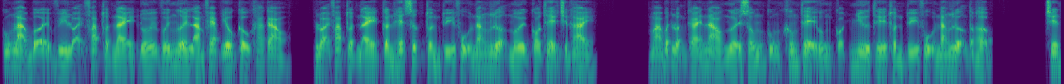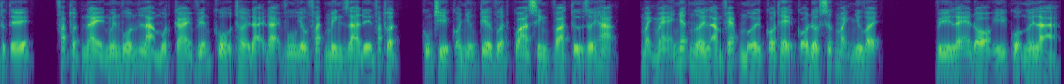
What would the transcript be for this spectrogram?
cũng là bởi vì loại pháp thuật này đối với người làm phép yêu cầu khá cao, loại pháp thuật này cần hết sức thuần túy phụ năng lượng mới có thể triển khai. Mà bất luận cái nào người sống cũng không thể ủng có như thế thuần túy phụ năng lượng tập hợp. Trên thực tế, pháp thuật này nguyên vốn là một cái viễn cổ thời đại đại vu yêu phát minh ra đến pháp thuật, cũng chỉ có những kia vượt qua sinh và tử giới hạn, mạnh mẽ nhất người làm phép mới có thể có được sức mạnh như vậy. Vì lẽ đó ý của ngươi là,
